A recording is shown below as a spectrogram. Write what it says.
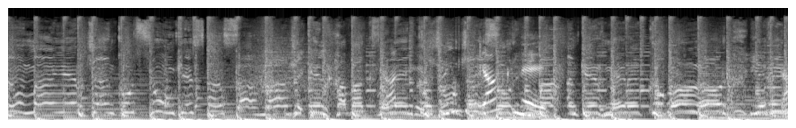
նման երջանկություն քեզ անսահման եկել հավաքվել են քո շուրջը Կյանքն է։ ընկերները քո բոլոր եղել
